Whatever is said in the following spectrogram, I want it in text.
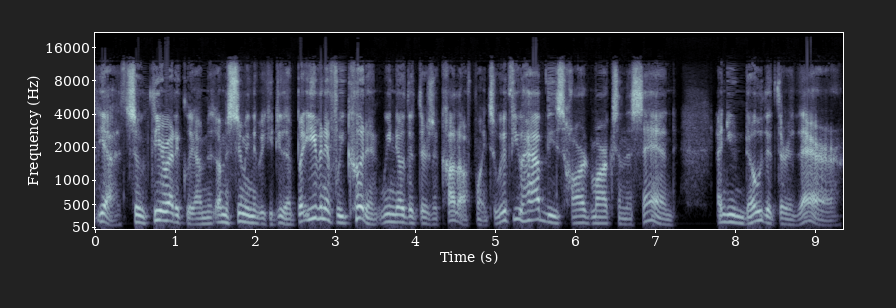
yeah. So theoretically, I'm, I'm assuming that we could do that. But even if we couldn't, we know that there's a cutoff point. So if you have these hard marks in the sand and you know that they're there,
